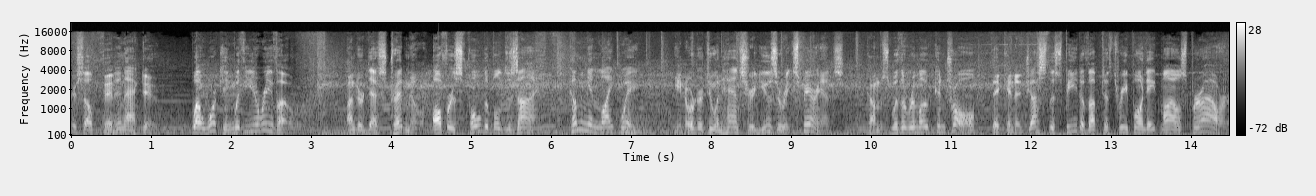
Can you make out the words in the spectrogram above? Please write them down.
Yourself fit and active while working with the Urevo. Underdesk Treadmill offers foldable design, coming in lightweight. In order to enhance your user experience, comes with a remote control that can adjust the speed of up to 3.8 miles per hour.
